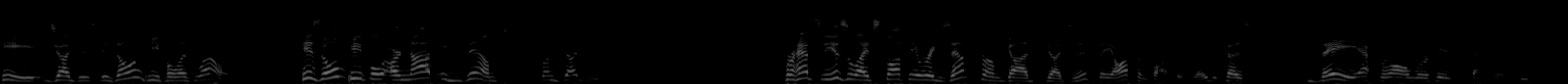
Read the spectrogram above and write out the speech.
He judges his own people as well. His own people are not exempt from judgment. Perhaps the Israelites thought they were exempt from God's judgment. They often thought this way because they, after all, were His special people.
